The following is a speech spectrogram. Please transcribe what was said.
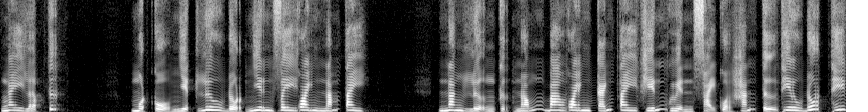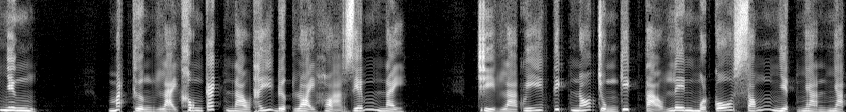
Ngay lập tức. Một cổ nhiệt lưu đột nhiên vây quanh nắm tay. Năng lượng cực nóng bao quanh cánh tay khiến quyền phải của hắn tự thiêu đốt thế nhưng... Mắt thường lại không cách nào thấy được loại hỏa diễm này. Chỉ là quý tích nó trùng kích tạo lên một cỗ sóng nhiệt nhàn nhạt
